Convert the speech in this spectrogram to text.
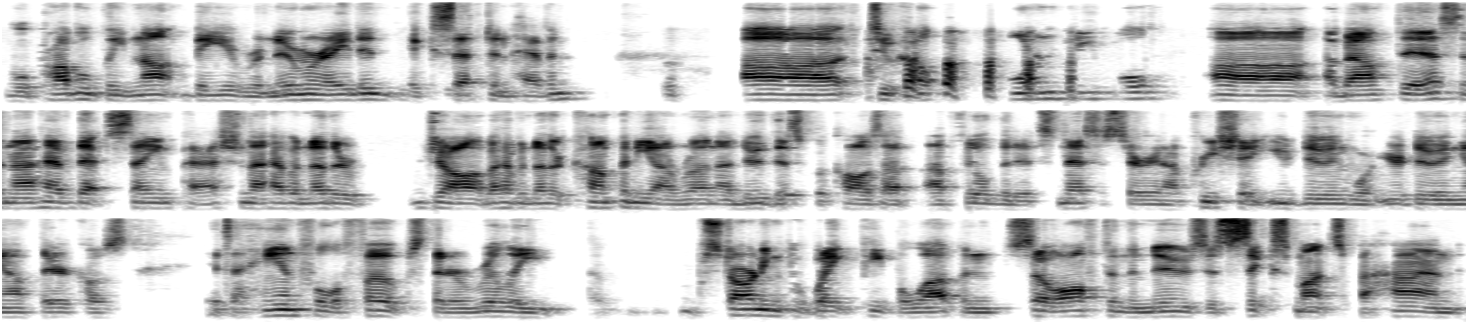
will probably not be remunerated except in heaven uh, to help warn people uh, about this. And I have that same passion. I have another job, I have another company I run. I do this because I, I feel that it's necessary. And I appreciate you doing what you're doing out there because it's a handful of folks that are really starting to wake people up. And so often the news is six months behind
